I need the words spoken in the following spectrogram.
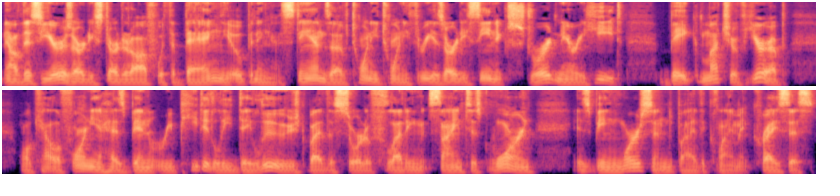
Now, this year has already started off with a bang. The opening stanza of 2023 has already seen extraordinary heat bake much of Europe, while California has been repeatedly deluged by the sort of flooding that scientists warn is being worsened by the climate crisis.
